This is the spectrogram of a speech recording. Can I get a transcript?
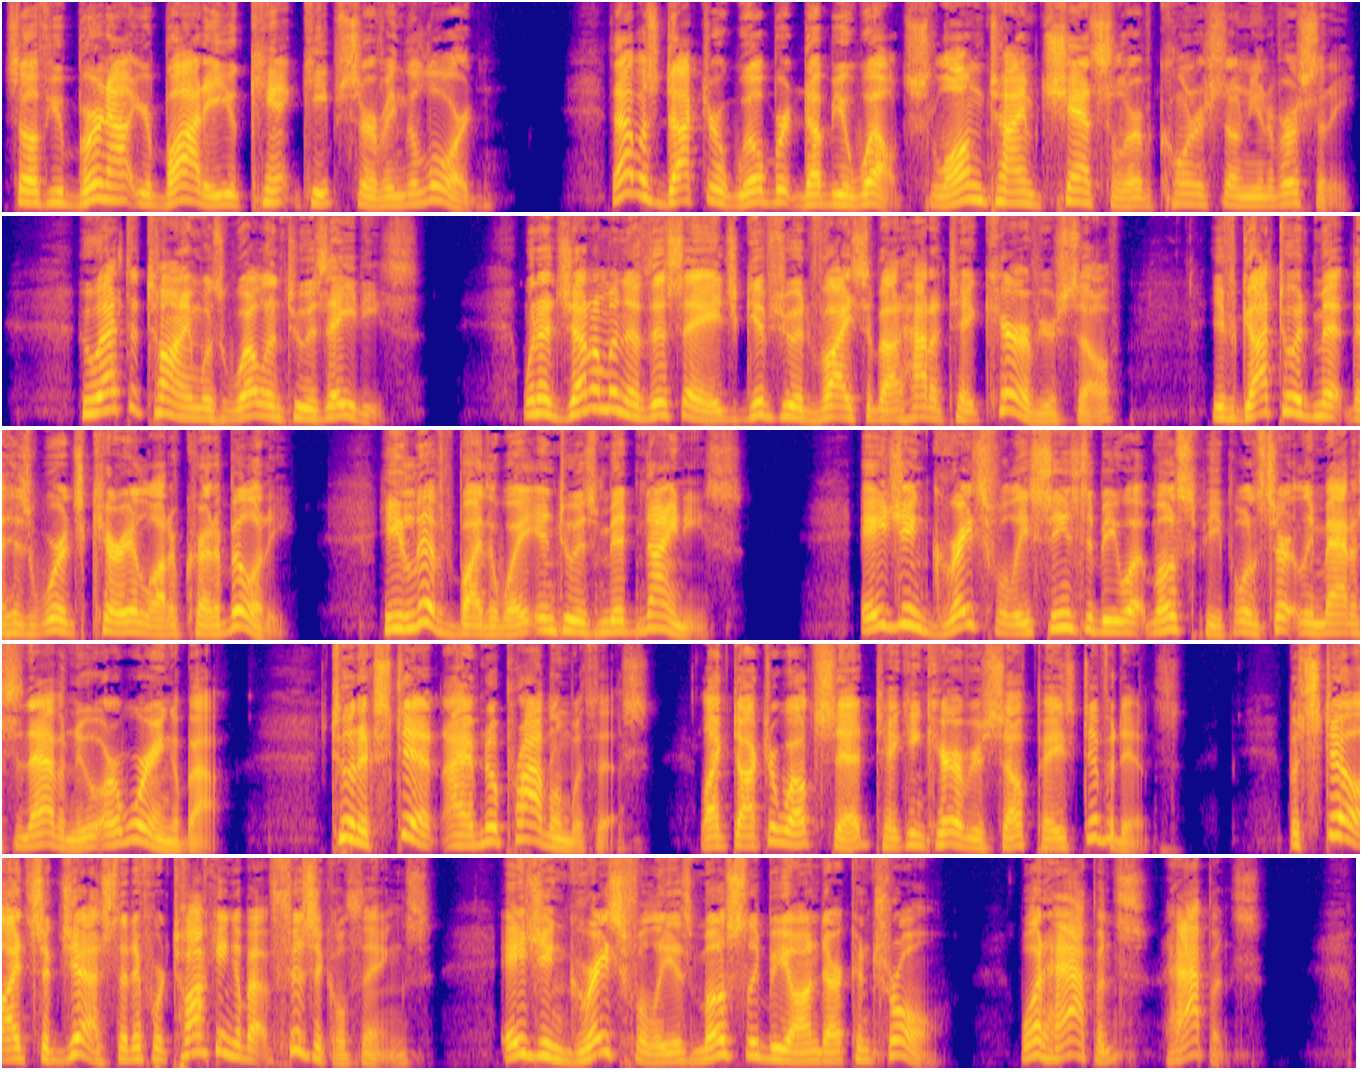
So if you burn out your body, you can't keep serving the Lord. That was Dr. Wilbert W. Welch, longtime chancellor of Cornerstone University, who at the time was well into his 80s. When a gentleman of this age gives you advice about how to take care of yourself, you've got to admit that his words carry a lot of credibility. He lived, by the way, into his mid 90s. Aging gracefully seems to be what most people, and certainly Madison Avenue, are worrying about. To an extent, I have no problem with this. Like Dr. Welch said, taking care of yourself pays dividends. But still, I'd suggest that if we're talking about physical things, aging gracefully is mostly beyond our control. What happens, happens.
